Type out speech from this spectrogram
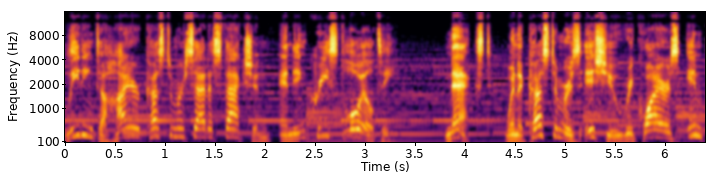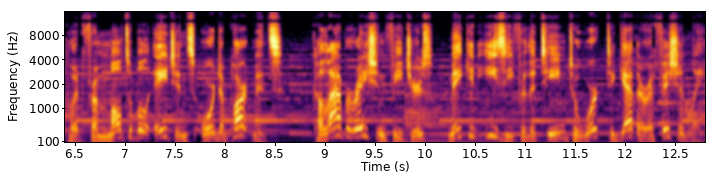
leading to higher customer satisfaction and increased loyalty. Next, when a customer's issue requires input from multiple agents or departments, collaboration features make it easy for the team to work together efficiently.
